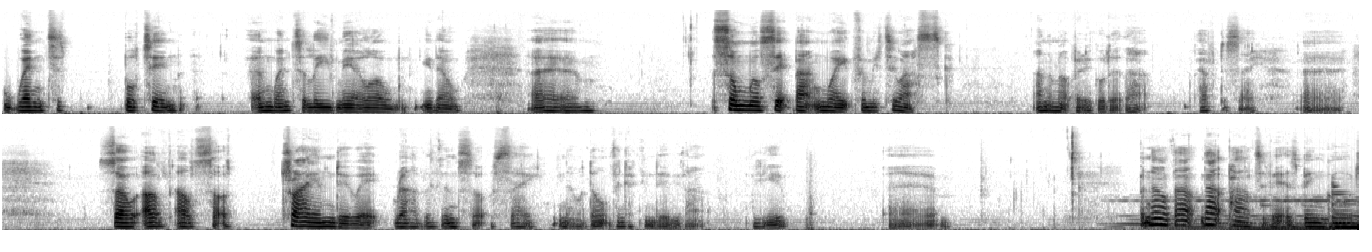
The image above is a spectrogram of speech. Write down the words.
when to butt in and when to leave me alone. You know, um, some will sit back and wait for me to ask, and I'm not very good at that. I have to say. So I'll I'll sort of try and do it rather than sort of say, you know, I don't think I can do that with you. Um, but no, that, that part of it has been good.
